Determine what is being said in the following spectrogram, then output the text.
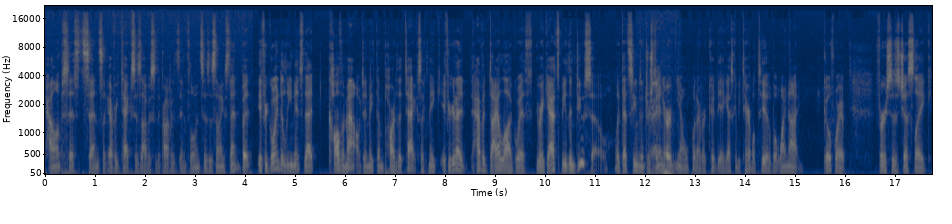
palimpsest sense, like every text is obviously the product of its influences to some extent. But if you're going to lean into that, call them out and make them part of the text. Like make if you're gonna have a dialogue with the Great Gatsby, then do so. Like that seems interesting, Right. or you know, whatever it could be. I guess could be terrible too, but why not go for it? Versus just like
